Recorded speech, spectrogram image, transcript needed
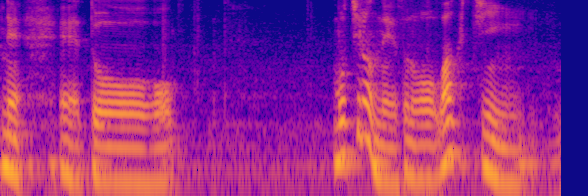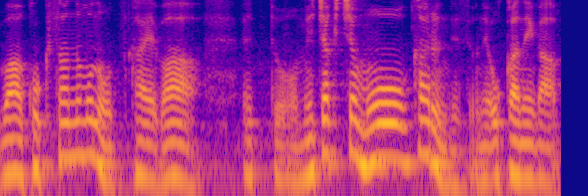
ねえっ、ともちろんねそのワクチンは国産のものを使えばえっと、めちゃくちゃ儲かるんですよねお金が。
